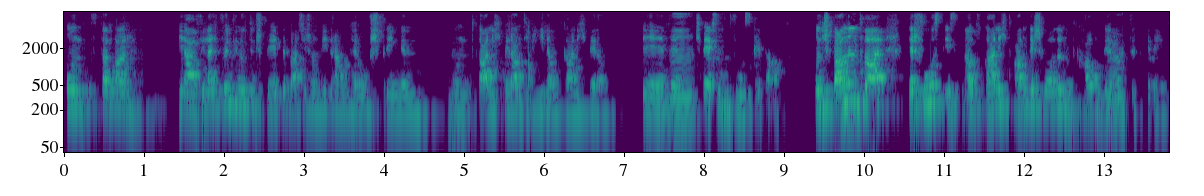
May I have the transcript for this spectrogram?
und dann war, ja, vielleicht fünf Minuten später war sie schon wieder am Herumspringen und gar nicht mehr an die Biene und gar nicht mehr an den, den schmerzenden Fuß gedacht. Und spannend war, der Fuß ist auch gar nicht angeschwollen und kaum gerötet ja. gewesen.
